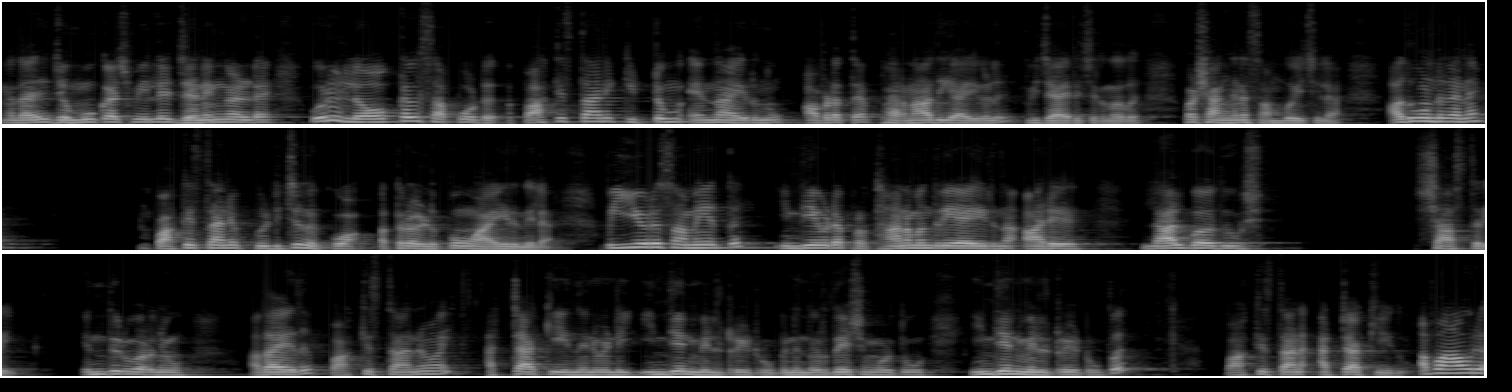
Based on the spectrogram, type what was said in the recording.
അതായത് ജമ്മു കാശ്മീരിലെ ജനങ്ങളുടെ ഒരു ലോക്കൽ സപ്പോർട്ട് പാകിസ്ഥാന് കിട്ടും എന്നായിരുന്നു അവിടുത്തെ ഭരണാധികാരികൾ വിചാരിച്ചിരുന്നത്. പക്ഷെ അങ്ങനെ സംഭവിച്ചില്ല. അതുകൊണ്ട് തന്നെ പാകിസ്ഥാന് പിടിച്ചു നിൽക്കുക അത്ര എളുപ്പമായിരുന്നില്ല. അപ്പോൾ ഈ ഒരു സമയത്ത് ഇന്ത്യയുടെ പ്രധാനമന്ത്രിയായിരുന്ന ആര്? ലാൽ ബഹദൂർ ശാസ്ത്രി. എന്തിനു പറഞ്ഞു? അതായത് പാകിസ്ഥാനുമായി അറ്റാക്ക് ചെയ്യുന്നതിന് വേണ്ടി ഇന്ത്യൻ മിലിറ്ററി ട്രൂപ്പിന് നിർദ്ദേശം കൊടുത്തു. ഇന്ത്യൻ മിലിറ്ററി ട്രൂപ്പ് പാകിസ്ഥാനെ അറ്റാക്ക് ചെയ്തു. അപ്പോൾ ആ ഒരു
